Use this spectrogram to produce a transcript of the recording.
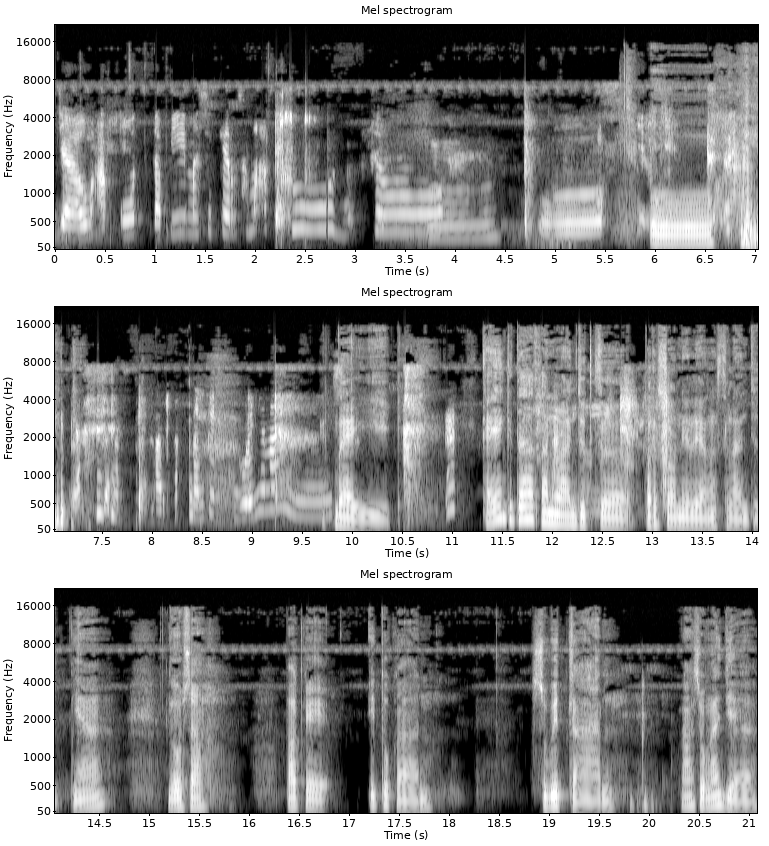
jauh aku tapi masih care sama aku gitu. Uh, ya oh ya, jangan- nanti gue nya nangis. Baik. Kayaknya kita akan lanjut ke personil yang selanjutnya. Nggak usah pakai itu kan. Sweet kan? Langsung aja.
